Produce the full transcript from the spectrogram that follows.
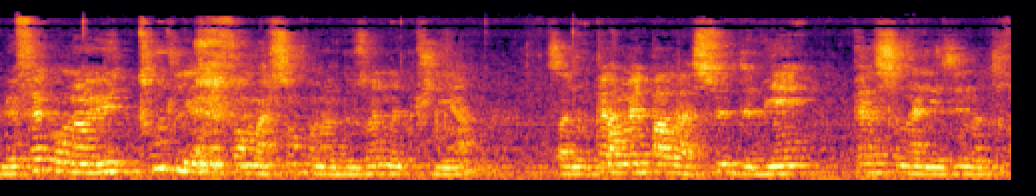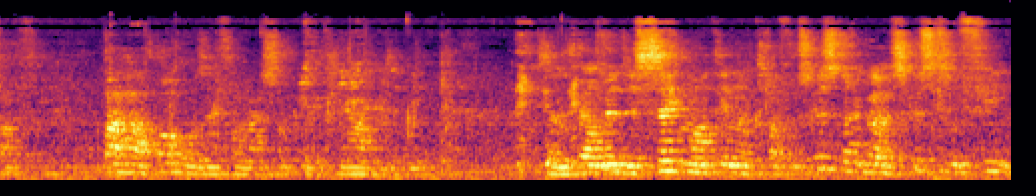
Le fait qu'on a eu toutes les informations qu'on a besoin de notre client, ça nous permet par la suite de bien personnaliser notre offre par rapport aux informations que le client a données. Ça nous permet de segmenter notre offre. Est-ce que c'est un gars? Est-ce que c'est une fille?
